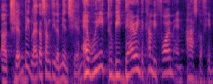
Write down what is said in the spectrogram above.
呃权柄来到上帝的面前， And we need to be daring to come before Him and ask of Him.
